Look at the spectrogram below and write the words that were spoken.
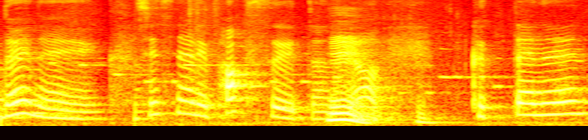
네네. 시스네리 팍스 있잖아요. 음. 그때는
